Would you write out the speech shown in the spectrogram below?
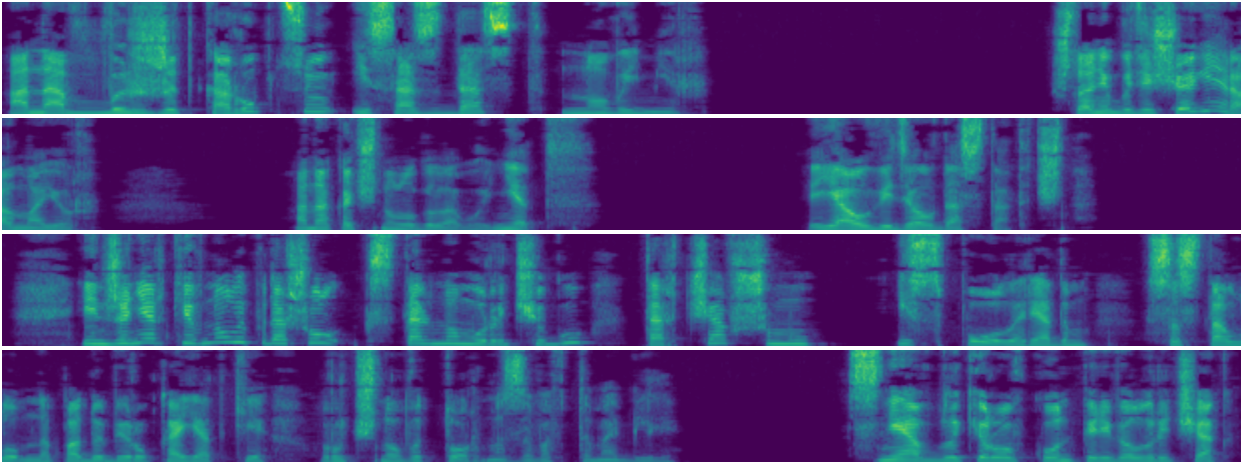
Она выжжет коррупцию и создаст новый мир. «Что-нибудь еще, генерал-майор?» Она качнула головой. «Нет, я увидел достаточно». Инженер кивнул и подошел к стальному рычагу, торчавшему из пола рядом со столом наподобие рукоятки ручного тормоза в автомобиле. Сняв блокировку, он перевел рычаг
